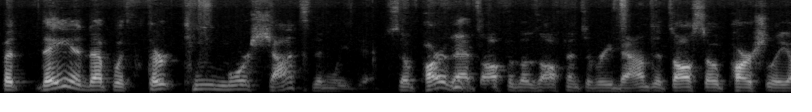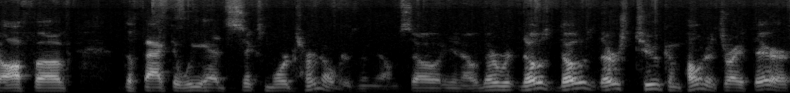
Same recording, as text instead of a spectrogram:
but they end up with 13 more shots than we did. So part of hmm. that's off of those offensive rebounds. It's also partially off of the fact that we had six more turnovers than them. So you know there were those those there's two components right there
